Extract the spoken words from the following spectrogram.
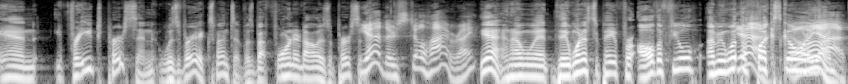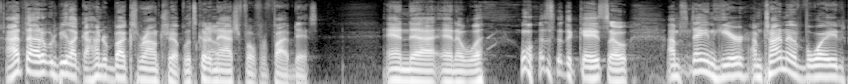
and for each person, it was very expensive. It was about four hundred dollars a person. Yeah, they're still high, right? Yeah, and I went. They want us to pay for all the fuel. I mean, what the Yeah. fuck's going Oh, on? yeah. I thought it would be like a hundred bucks round trip. Let's go to Nashville for five days, and uh, and it was, wasn't the case. So I'm staying here. I'm trying to avoid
